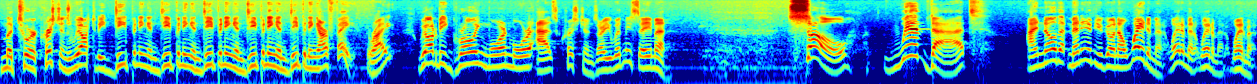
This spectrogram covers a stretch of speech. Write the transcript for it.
mature Christians. We ought to be deepening and deepening and deepening and deepening and deepening our faith, right? We ought to be growing more and more as Christians. Are you with me? Say amen. So, with that, I know that many of you go, now, wait a minute, wait a minute, wait a minute, wait a minute.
